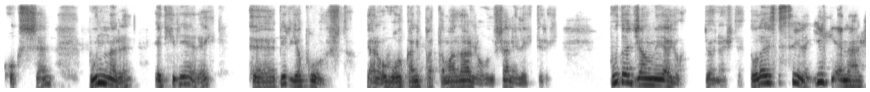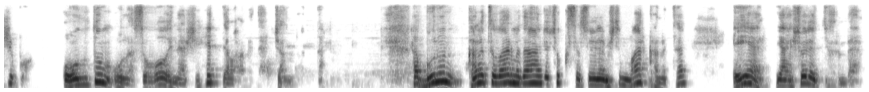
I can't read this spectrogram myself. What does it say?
oksijen bunları etkileyerek e, bir yapı oluştu. Yani o volkanik patlamalarla oluşan elektrik. Bu da canlıya dönüştü. Dolayısıyla ilk enerji bu. Oldum olası o enerji hep devam eder canlılıkta. Ha, bunun kanıtı var mı? Daha önce çok kısa söylemiştim. Var kanıtı. Eğer yani şöyle diyorum ben.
